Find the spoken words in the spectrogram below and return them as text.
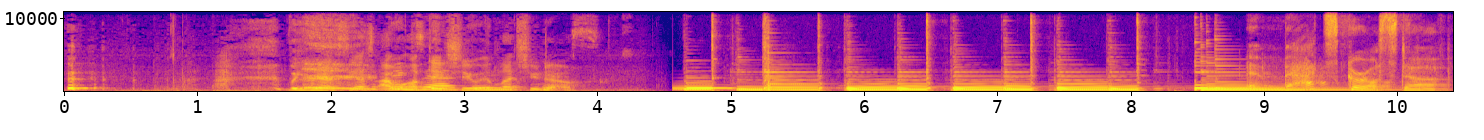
but yes, yes, I will exactly. update you and let you know. Yes. And that's girl stuff.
